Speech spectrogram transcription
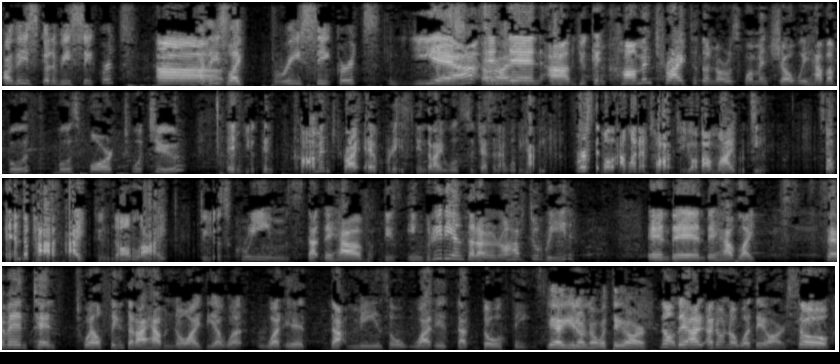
Are these going to be secrets? Uh, Are these like three secrets? Yeah, All and right. then uh, you can come and try to the Norris Women Show. We have a booth, booth 422, and you can come and try everything that I will suggest, and I will be happy. First of all, I want to talk to you about my routine. So in the past, I do not like to use creams that they have these ingredients that I do not have to read, and then they have like seven, ten, twelve things that I have no idea what what it that means or what it that those things. Yeah, you do. don't know what they are. No, they are, I don't know what they are. So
